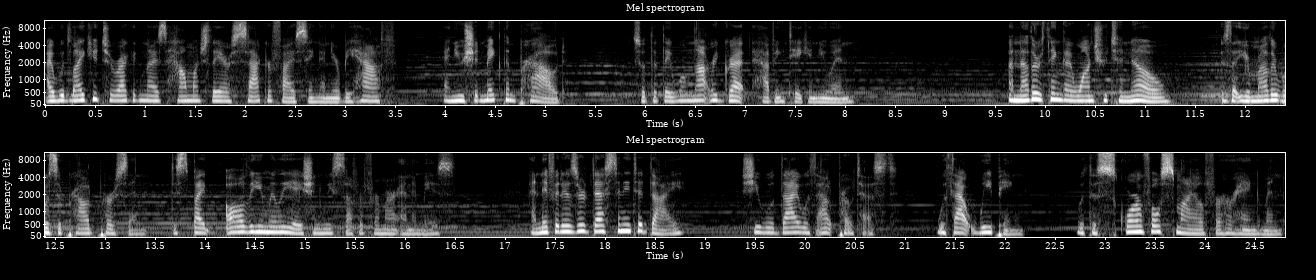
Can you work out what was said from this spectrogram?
I would like you to recognize how much they are sacrificing on your behalf, and you should make them proud, so that they will not regret having taken you in. Another thing I want you to know is that your mother was a proud person despite all the humiliation we suffered from our enemies. And if it is her destiny to die, she will die without protest, without weeping, with a scornful smile for her hangman.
